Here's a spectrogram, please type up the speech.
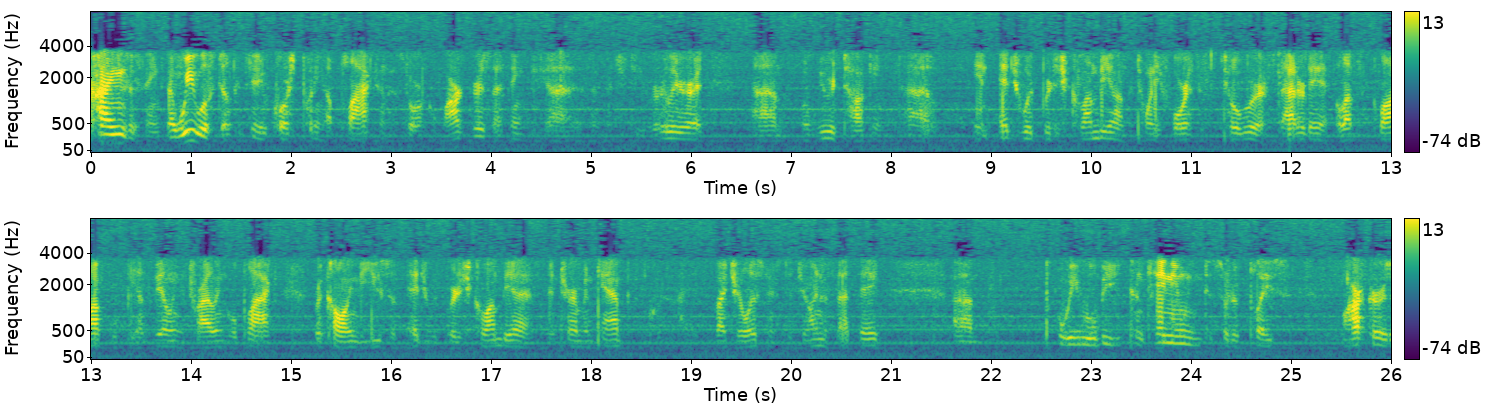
kinds of things. Now, we will still continue, of course, putting up plaques and historical markers. I think, uh, as I mentioned to you earlier, um, when we were talking uh, in Edgewood, British Columbia on the 24th of October, Saturday at 11 o'clock, we'll be unveiling a trilingual plaque recalling the use of Edgewood, British Columbia as an internment camp. I invite your listeners to join us that day. Um, we will be continuing to sort of place markers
